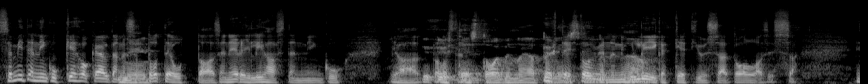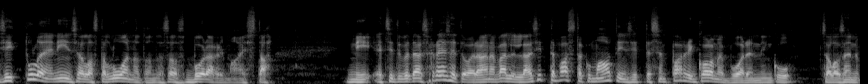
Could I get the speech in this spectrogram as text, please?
Se, miten niin kuin keho käytännössä niin. toteuttaa sen eri lihasten niin kuin, ja yhteistoiminnan ja yhteistoiminnan niin kuin liikeketjuissa ja tollasissa. Niin siitä tulee niin sellaista luonnotonta, sellaista bodarimaista, niin että sitten pitäisi resetoida aina välillä. Ja sitten vasta kun mä otin sitten sen parin kolmen vuoden niin kuin sellaisen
